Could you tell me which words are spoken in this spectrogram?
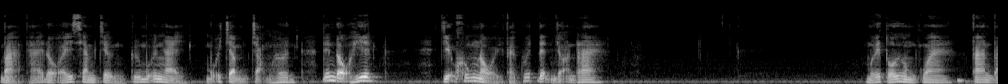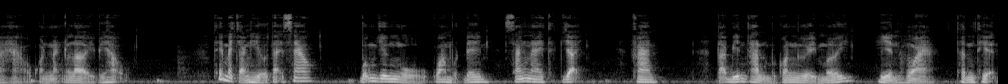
Bà thái độ ấy xem chừng cứ mỗi ngày mỗi trầm trọng hơn, đến độ hiên, chịu không nổi phải quyết định dọn ra. Mới tối hôm qua, Phan và Hảo còn nặng lời với Hậu. Thế mà chẳng hiểu tại sao, bỗng dưng ngủ qua một đêm, sáng nay thức dậy, Phan đã biến thành một con người mới, hiền hòa, thân thiện.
